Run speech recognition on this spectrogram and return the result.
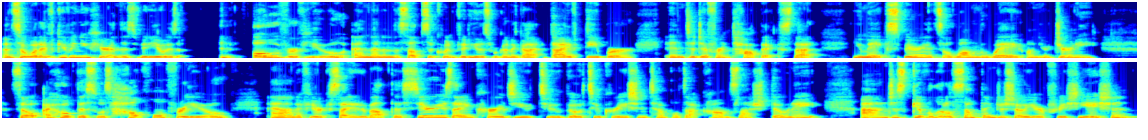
And so, what I've given you here in this video is an overview, and then in the subsequent videos, we're going to dive deeper into different topics that you may experience along the way on your journey. So I hope this was helpful for you. And if you're excited about this series, I encourage you to go to creationtemple.com slash donate and just give a little something to show your appreciation.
